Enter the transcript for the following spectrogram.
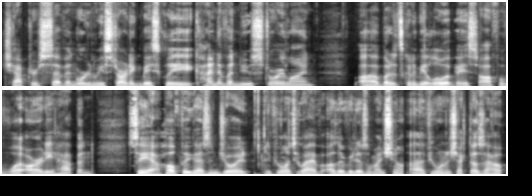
Chapter 7, we're going to be starting basically kind of a new storyline, uh, but it's going to be a little bit based off of what already happened. So yeah, hopefully you guys enjoyed. If you want to, I have other videos on my channel uh, if you want to check those out.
